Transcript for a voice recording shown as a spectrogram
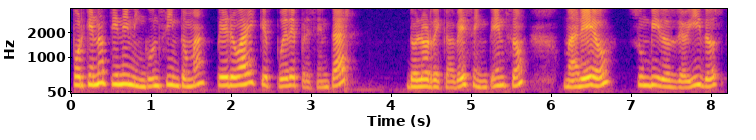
porque no tienen ningún síntoma, pero hay que puede presentar dolor de cabeza intenso, mareo, zumbidos de oídos,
